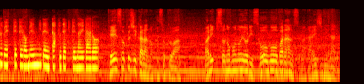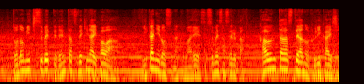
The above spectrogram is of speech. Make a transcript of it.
滑ってて路面に伝達できてないだろ。低速時からの加速は馬力そのものより総合バランスが大事になるどの道滑って伝達できないパワーいかにロスなく前へ進めさせるかカウンターステアの振り返し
